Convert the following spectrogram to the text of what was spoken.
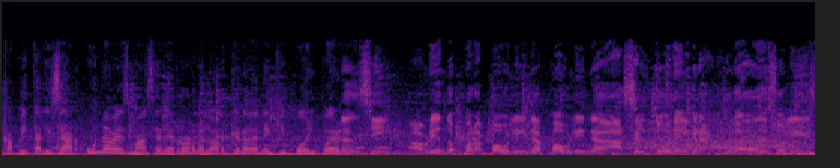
capitalizar una vez más el error de la arquera del equipo del pueblo. Nancy abriendo para Paulina, Paulina hace el túnel, gran jugada de Solís,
